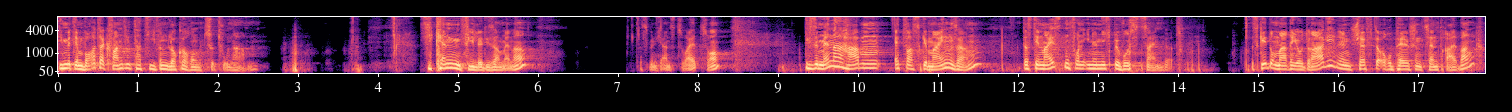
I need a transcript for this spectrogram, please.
die mit dem Wort der quantitativen Lockerung zu tun haben. Sie kennen viele dieser Männer. Das bin ich eins zu weit. So. Diese Männer haben etwas gemeinsam, das den meisten von Ihnen nicht bewusst sein wird. Es geht um Mario Draghi, den Chef der Europäischen Zentralbank.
